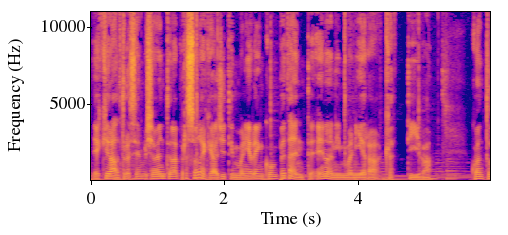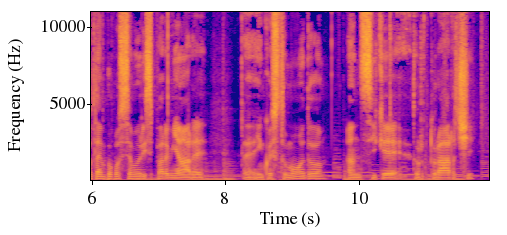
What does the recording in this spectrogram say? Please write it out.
e che l'altro è semplicemente una persona che ha agito in maniera incompetente e non in maniera cattiva. Quanto tempo possiamo risparmiare eh, in questo modo anziché torturarci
